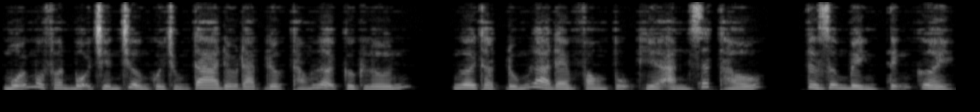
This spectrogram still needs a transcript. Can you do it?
mỗi một phân bộ chiến trường của chúng ta đều đạt được thắng lợi cực lớn, ngươi thật đúng là đem phong tụ kia ăn rất thấu, từ dương bình tĩnh cười.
